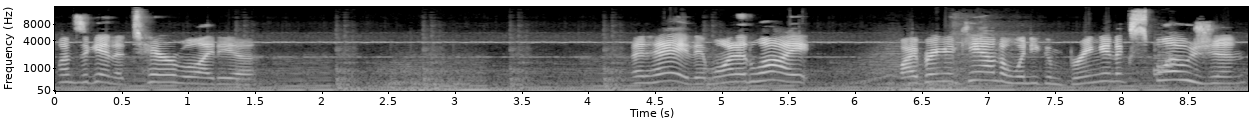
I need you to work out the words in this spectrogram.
Once again, a terrible idea. But hey, they wanted light. Why bring a candle when you can bring an explosion?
